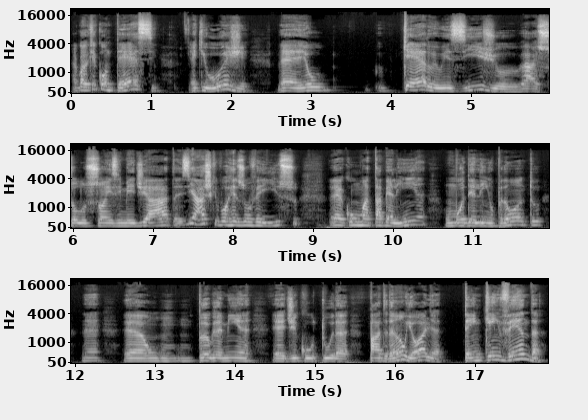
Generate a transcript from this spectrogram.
Agora, o que acontece é que hoje é, eu quero, eu exijo as soluções imediatas e acho que vou resolver isso é, com uma tabelinha, um modelinho pronto, né, é, um, um programinha é, de cultura padrão. E olha, tem quem venda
